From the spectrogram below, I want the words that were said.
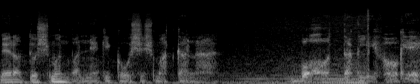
मेरा दुश्मन बनने की कोशिश मत करना। बहुत तकलीफ़ होगी।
